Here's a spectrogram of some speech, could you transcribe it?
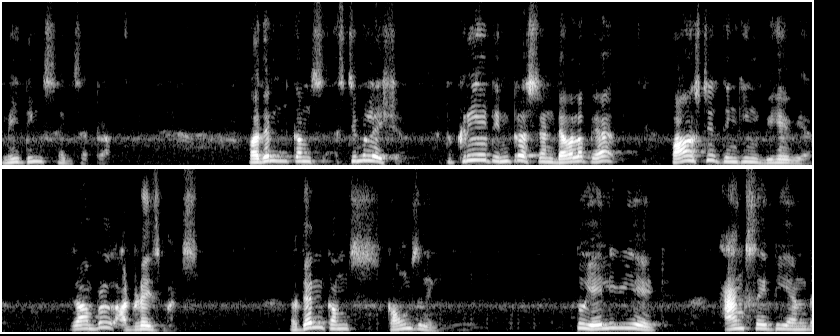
meetings, etc. Or then comes stimulation to create interest and develop a positive thinking behavior. Example, advertisements. Uh, Then comes counseling to alleviate anxiety and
